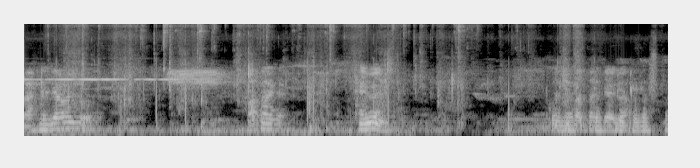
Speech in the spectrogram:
রাখে যাওয়া যাব পাতা খাইবেন? রাস্তা।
